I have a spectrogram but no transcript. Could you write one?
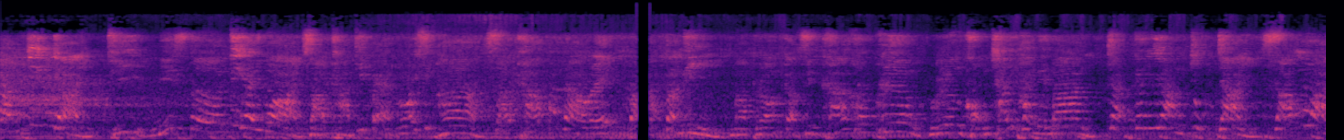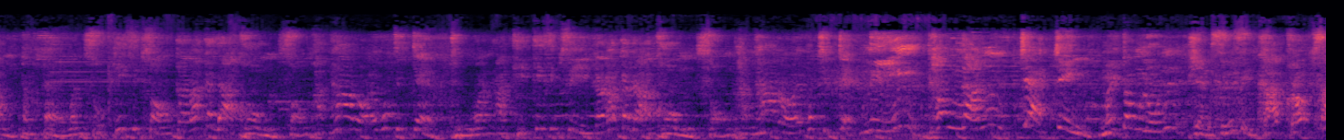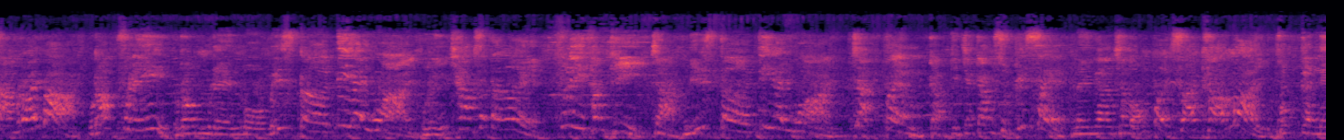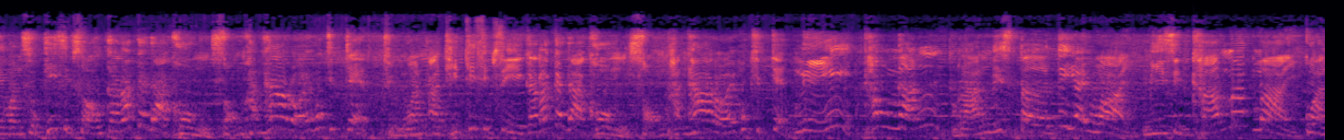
อย่างยิ่งใหญ่ที่มิสเตอร์ DIY สาขาที่ 815 สาขาปนาเรศปัตตานีมาพร้อมกับสินค้าครบเครื่อง เรื่องของใช้ภายในบ้าน จัดกันอย่างจุใจ 3 วัน ตั้งแต่วันศุกร์ที่ 12 กรกฎาคม 2567 ถึงวันอาทิตย์ที่ 14 กรกฎาคม 2567 นี้ แจกจริงไม่ต้องลุ้น เพียงซื้อสินค้าครบ 300 บาท รับฟรีร่มเรนโบว์มิสเตอร์ DIY หรือชามสแตนเลสฟรีทันที จากมิสเตอร์ DIY จัดเต็มกับกิจกรรมสุดพิเศษ ในงานฉลองเปิดสาขาใหม่ พบกันในวันศุกร์ที่ 12 กรกฎาคม 7 ถึงวันอาทิตย์ที่ 14 กรกฎาคม 2567 นี้ เท่านั้นร้านมิสเตอร์ DIY มีสินค้ามากมายกว่า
